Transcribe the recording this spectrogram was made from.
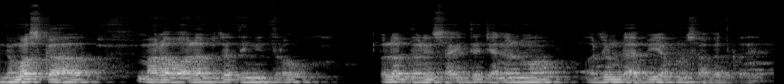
નમસ્કાર. મારા વાલા ગુજરાતી મિત્રો, અલગ ધણી સાહિત્ય ચેનલમાં અર્જુન ડાભી આપનું સ્વાગત કરે છે.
